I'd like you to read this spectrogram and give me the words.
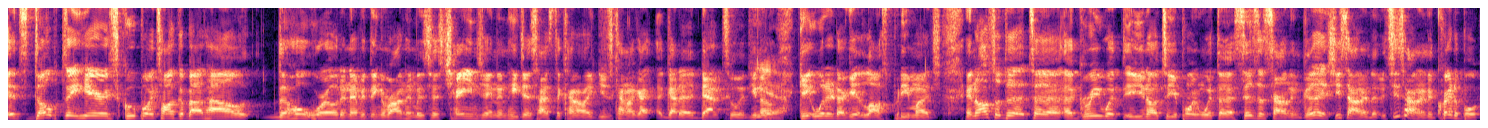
it's dope to hear Schoolboy talk about how the whole world and everything around him is just changing, and he just has to kind of like you just kind of got got to adapt to it. You know, Yeah. get with it or get lost, pretty much. And also to, to agree with you know to your point with uh, SZA sounding good. She sounded she sounded incredible.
